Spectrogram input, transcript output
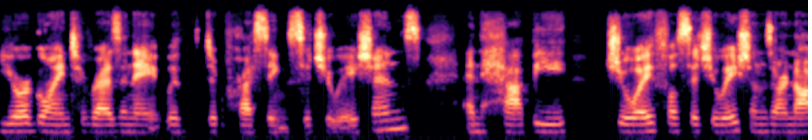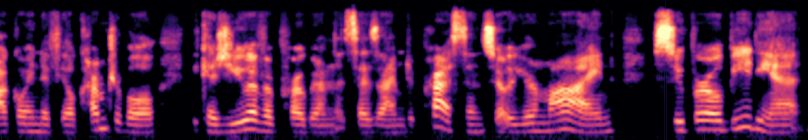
you're going to resonate with depressing situations and happy joyful situations are not going to feel comfortable because you have a program that says I'm depressed. And so your mind, super obedient,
